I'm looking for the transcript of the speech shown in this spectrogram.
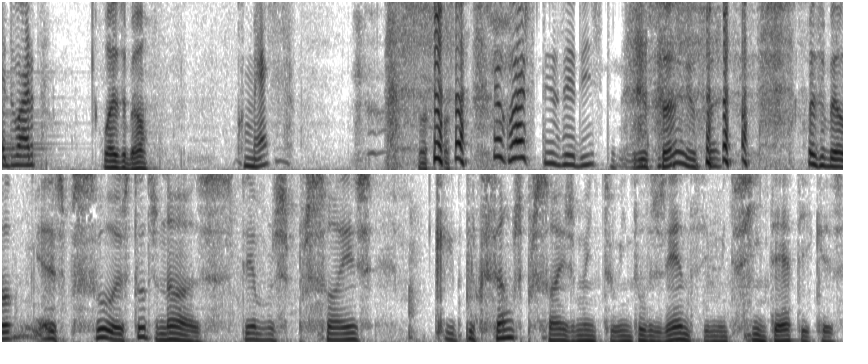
Eduardo. Olá, Isabel. Comece. eu gosto de dizer isto. Eu sei, eu sei. Mas, Isabel, as pessoas, todos nós, temos expressões que, porque são expressões muito inteligentes e muito sintéticas,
